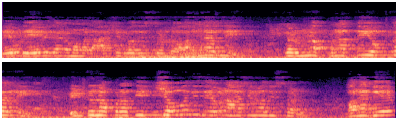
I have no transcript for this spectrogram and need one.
దేవుడు ఏ విధంగా మమ్మల్ని ఆశీర్వదిస్తుండో ఒక్కరిని ఇక్కడ ఉన్న ప్రతి ఒక్కరిని వింటున్న ప్రతి చెవుని దేవుడు ఆశీర్వదిస్తాడు. మన దేవుడు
